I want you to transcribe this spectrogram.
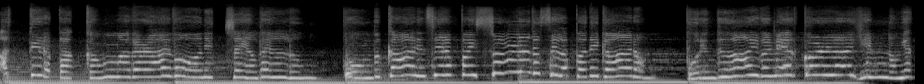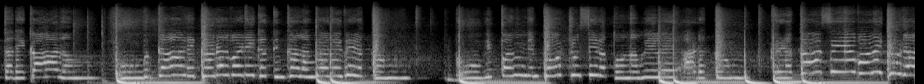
அத்திர பக்கம் மகழாய்வோ நிச்சயம் வெல்லும். பூம்புகாரின் சிறப்பை சொன்னது சிலப்பதிகாரம். புரிந்து ஆய்வு மேற்கொள்ள இன்னும் எத்தனை காலம்? பூம்புகாரை கடல் வணிகத்தின் கலங்கரை விளக்கம். பூமி பங்கின் தோற்றும் சிறப்பு நம்மிலே அடக்கம். கிழக்காசிய வளைகுடா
